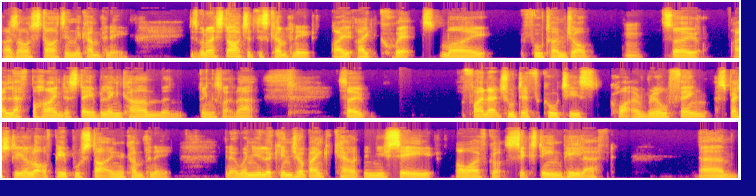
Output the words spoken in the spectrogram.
as I was starting the company, is when I started this company, I, I quit my full time job, Mm. so I left behind a stable income and things like that. So financial difficulties quite a real thing, especially a lot of people starting a company. You know, when you look into your bank account and you see, oh, I've got 16p left. Um,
